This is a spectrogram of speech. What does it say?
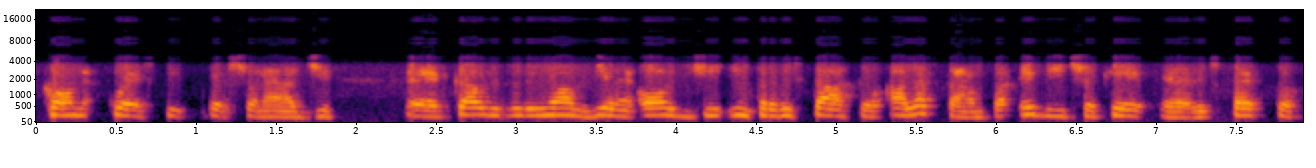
con questi personaggi. Eh, Claudio Zurignoni viene oggi intervistato alla stampa e dice che eh, rispetto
